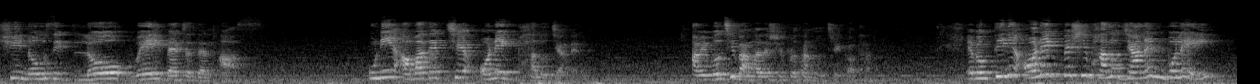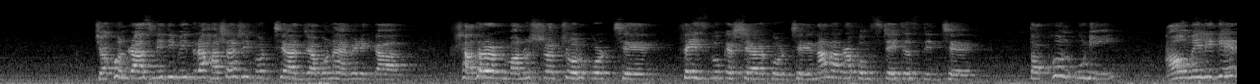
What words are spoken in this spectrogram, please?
She knows it low way better than us উনি আমাদের চেয়ে অনেক ভালো জানেন। আমি বলছি বাংলাদেশের প্রধানমন্ত্রীর কথা। এবং তিনি অনেক বেশি ভালো জানেন বলেই যখন রাজনীতিবিদরা হাসাহাসি করছে আর যাব না আমেরিকা, সাধারণ মানুষরা ট্রোল করছে ফেসবুকে শেয়ার করছে, নানান রকম স্টেটাস দিচ্ছে, তখন উনি আওয়ামী লীগের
